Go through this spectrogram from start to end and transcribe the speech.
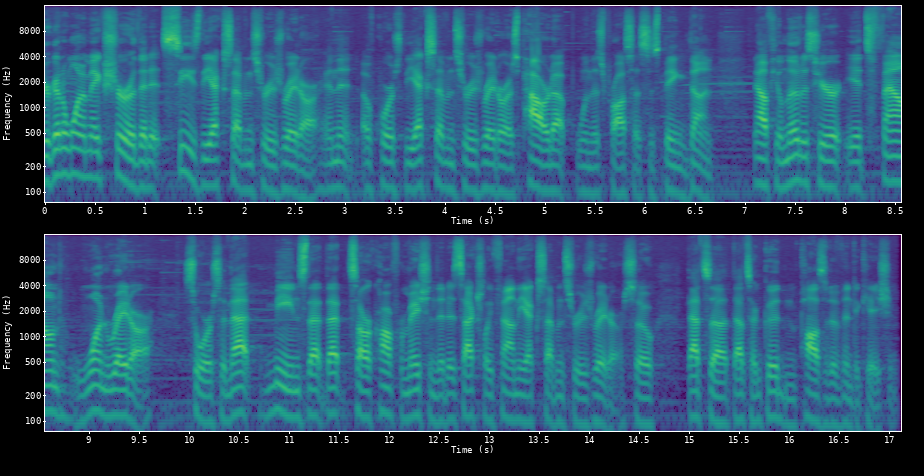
you're going to want to make sure that it sees the X7 series radar and that, of course, the X7 series radar is powered up when this process is being done. Now, if you'll notice here, it's found one radar source, and that means that that's our confirmation that it's actually found the X7 series radar. So that's a, that's a good and positive indication.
